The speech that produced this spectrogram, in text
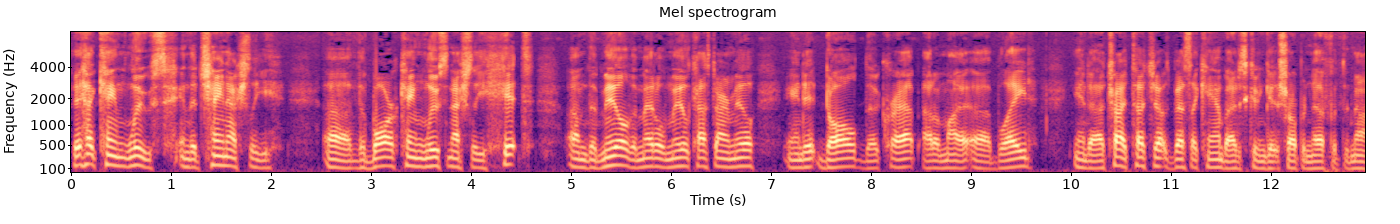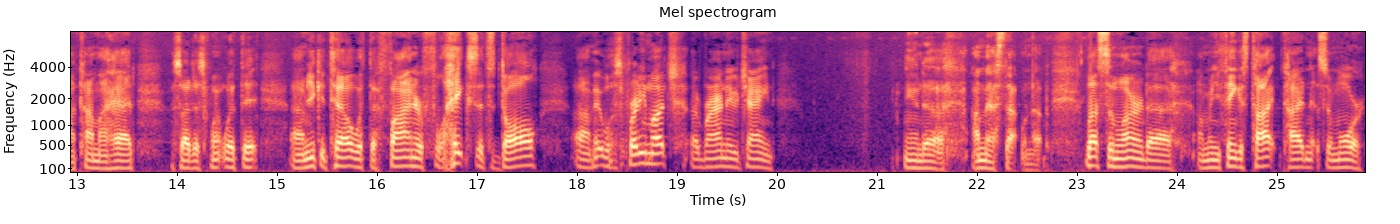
It had came loose, and the chain actually, uh, the bar came loose and actually hit um, the mill, the metal mill, cast iron mill, and it dulled the crap out of my uh, blade. And I tried to touch it up as best I can, but I just couldn't get it sharp enough with the amount of time I had. So I just went with it. Um, you could tell with the finer flakes, it's dull. Um, it was pretty much a brand new chain. And uh, I messed that one up. Lesson learned. Uh, I mean, you think it's tight, tighten it some more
